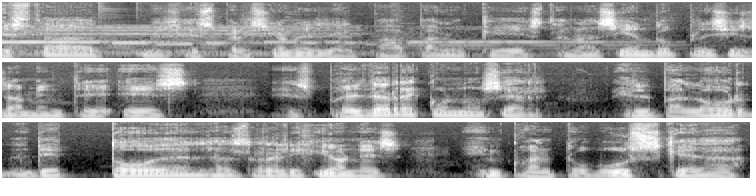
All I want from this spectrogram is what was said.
Estas expresiones del Papa lo que están haciendo precisamente es, después de reconocer el valor de todas las religiones en cuanto búsqueda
